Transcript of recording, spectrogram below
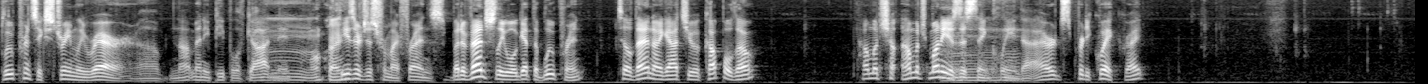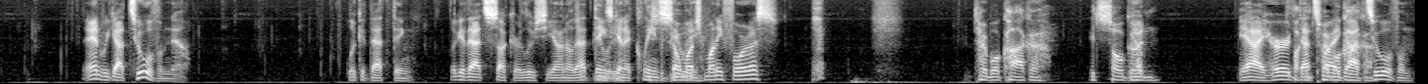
blueprint's extremely rare. Uh, not many people have gotten it. Mm, okay. These are just for my friends. But eventually we'll get the blueprint. Till then, I got you a couple though. How much? How much money is this thing cleaned? I heard it's pretty quick, right? And we got two of them now. Look at that thing. Look at that sucker, Luciano. That thing's gonna clean so much money for us. Turbo Cocker. It's so good. Yeah, I heard. Fucking That's why I got turbo-caca. two of them.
